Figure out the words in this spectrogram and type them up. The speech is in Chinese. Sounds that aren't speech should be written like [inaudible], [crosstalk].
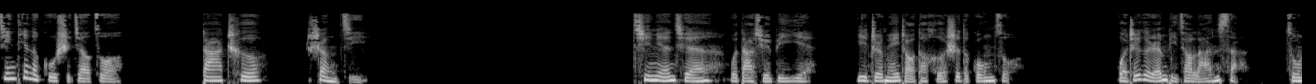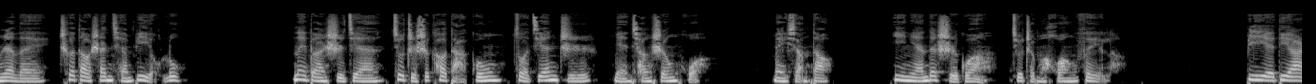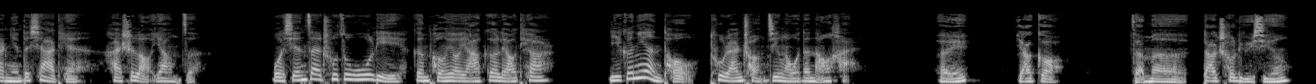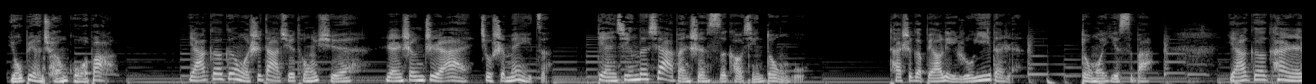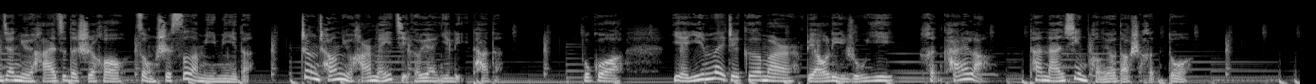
今天的故事叫做《搭车》上集。七年前，我大学毕业，一直没找到合适的工作。我这个人比较懒散，总认为车到山前必有路。那段时间就只是靠打工、做兼职勉强生活。没想到，一年的时光就这么荒废了。毕业第二年的夏天，还是老样子。我先在出租屋里跟朋友牙哥聊天一个念头突然闯进了我的脑海。哎，牙哥，咱们搭车旅行游遍全国吧？牙哥跟我是大学同学，人生挚爱就是妹子，典型的下半身思考型动物。他是个表里如一的人，懂我意思吧？牙哥看人家女孩子的时候总是色眯眯的，正常女孩没几个愿意理他的。不过。也因为这哥们儿表里如一，很开朗，他男性朋友倒是很多。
